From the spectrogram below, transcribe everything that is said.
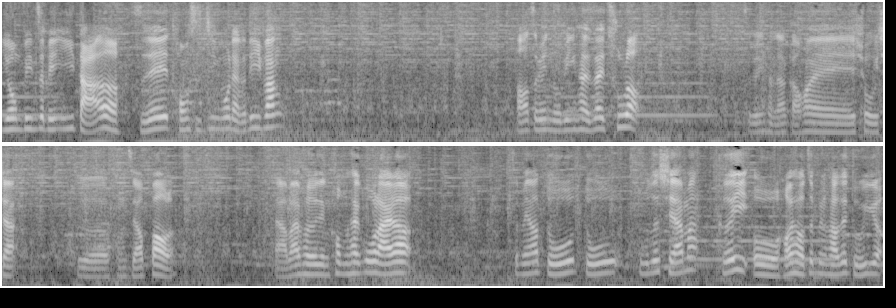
佣兵这边一打二，直接同时进攻两个地方。好，这边弩兵开始在出了，这边可能要赶快修一下。这个房子要爆了。打白婆有点控不太过来了，这边要堵堵堵得起来吗？可以哦，好好，这边还要再堵一个。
